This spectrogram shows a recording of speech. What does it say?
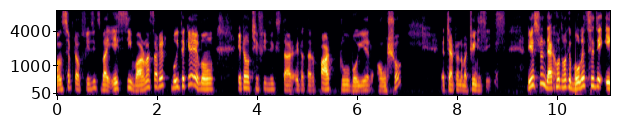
concept of physics by H C Verma স্যারের বই থেকে এবং এটা হচ্ছে ফিজিক্স তার এটা তার পার্ট টু বইয়ের অংশ চ্যাপ্টার নাম্বার টোয়েন্টি সিক্স দেখো, তোমাকে বলেছে যে a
